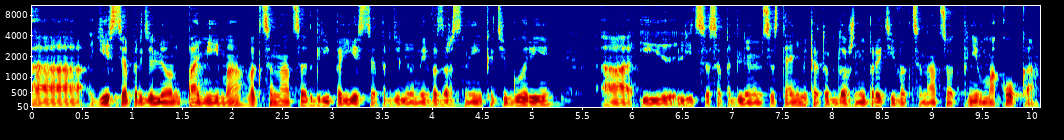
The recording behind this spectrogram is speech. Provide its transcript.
А, есть определен, помимо вакцинации от гриппа, есть определенные возрастные категории – и лица с определенными состояниями, которые должны пройти вакцинацию от пневмокока.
